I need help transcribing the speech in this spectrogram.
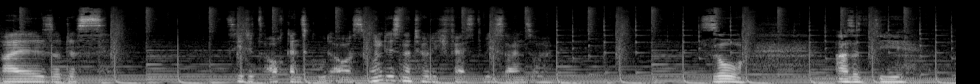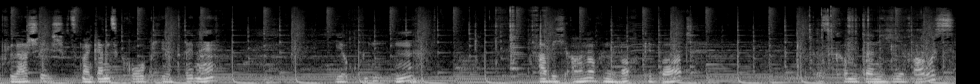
Also das sieht jetzt auch ganz gut aus und ist natürlich fest, wie es sein soll. So, also die Flasche ist jetzt mal ganz grob hier drin. Hier unten habe ich auch noch ein Loch gebohrt. Das kommt dann hier raus.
